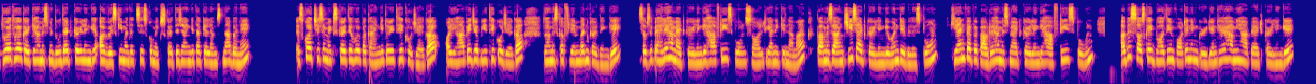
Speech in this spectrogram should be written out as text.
थोड़ा थोड़ा करके हम इसमें दूध ऐड कर लेंगे और विस्क की मदद से इसको मिक्स करते जाएँगे ताकि लम्स ना बने। इसको अच्छे से मिक्स करते हुए पकाएँगे तो ये थिक हो जाएगा और यहाँ पे जब ये थिक हो जाएगा तो हम इसका फ्लेम बंद कर देंगे। सबसे पहले हम ऐड कर लेंगे हाफ़ टी स्पून सॉल्ट यानी कि नमक। पामेजान चीज़ ऐड कर लेंगे one tablespoon cayenne pepper powder हम इसमें ऐड कर लेंगे हाफ़ टी स्पून अब इस सॉस का एक बहुत ही इंपॉर्टेंट इंग्रेडिएंट है, हम यहाँ पे ऐड कर लेंगे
